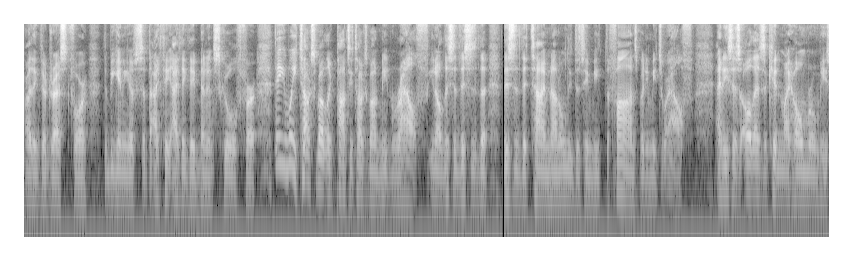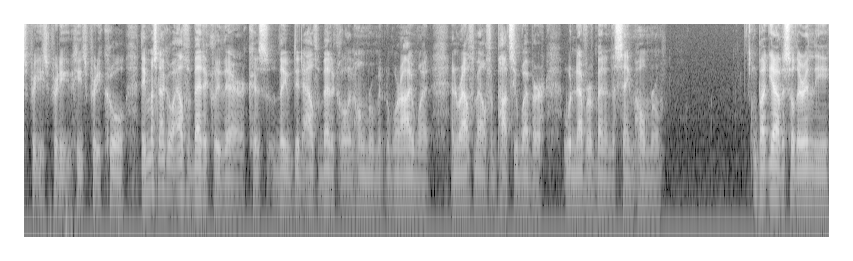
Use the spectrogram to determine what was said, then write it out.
I think they're dressed for the beginning of. I think I think they've been in school for. They, well, he talks about like Potsy talks about meeting Ralph. You know, this is this is the this is the time. Not only does he meet the Fonz, but he meets Ralph, and he says, "Oh, that's a kid in my homeroom. He's pretty. He's pretty. He's pretty cool." They must not go alphabetically there because they did alphabetical in homeroom where I went, and Ralph Malph and Potsy Weber would never have been in the same homeroom. But yeah, so they're in the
